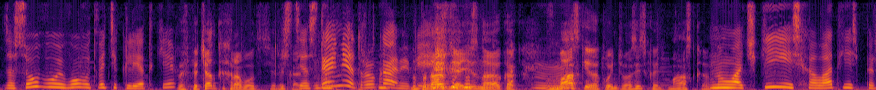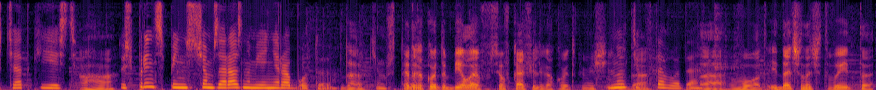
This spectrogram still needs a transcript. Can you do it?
Засовываю его вот в эти клетки, Вы в перчатках работаете или как? естественно. Да нет, руками Ну подожди, я не знаю как. В маске какой-нибудь? У вас есть какая-нибудь маска? Ну, очки есть, халат есть, перчатки есть. Ага. То есть, в принципе, ни с чем заразным я не работаю. Да. Таким, что... Это какое-то белое, все в кафеле какое-то помещение, Ну, да? типа того, да. Да, вот. И дальше, значит, вы это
